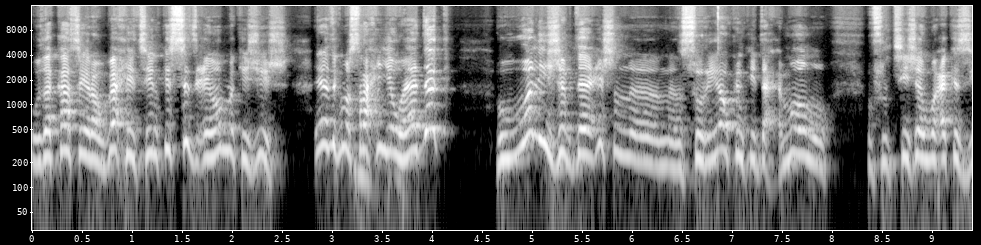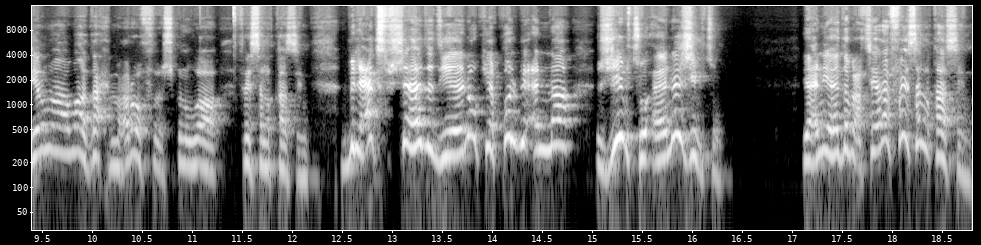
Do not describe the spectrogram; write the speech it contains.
ودكاتره وباحثين كيستدعيهم ما كيجيش. يعني هذيك المسرحيه وهذاك هو اللي جاب داعش من سوريا وكان كيدعمهم وفي الاتجاه معاكس ديالو واضح معروف شكون هو فيصل القاسم. بالعكس في الشهادة ديالو كيقول بأن جبته أنا جبته. يعني هذا باعتراف فيصل القاسم.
